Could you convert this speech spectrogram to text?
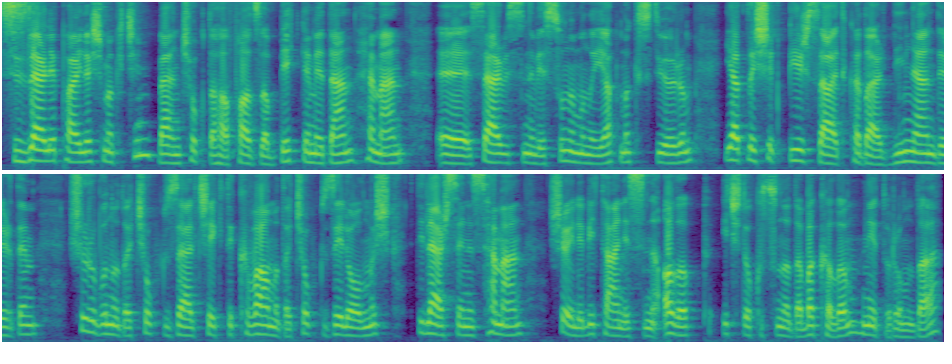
Sizlerle paylaşmak için ben çok daha fazla beklemeden hemen e, servisini ve sunumunu yapmak istiyorum. Yaklaşık bir saat kadar dinlendirdim. Şurubunu da çok güzel çekti. Kıvamı da çok güzel olmuş. Dilerseniz hemen şöyle bir tanesini alıp iç dokusuna da bakalım ne durumda.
